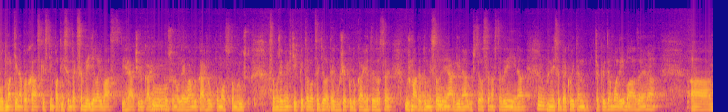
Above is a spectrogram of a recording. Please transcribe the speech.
od Martina Procházky s tím Patýsem, tak jsem věděl, jak vás ty hráči dokážou hmm. posunout, jak vám dokážou pomoct v tom růstu. Samozřejmě v těch 25 letech už jako dokážete zase, už máte tu mysl hmm. nějak jinak, už jste zase nastavený jinak, hmm. už nejste takový ten, takový ten mladý blázen a, a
